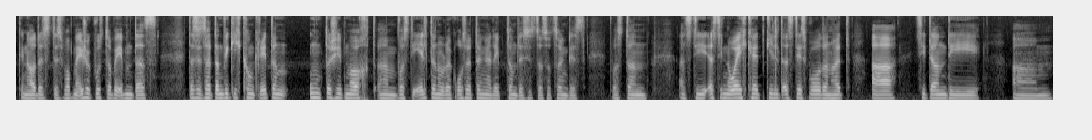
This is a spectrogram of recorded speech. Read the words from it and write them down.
genau das, das hat man eh schon gewusst, aber eben das, dass es halt dann wirklich konkret einen Unterschied macht, ähm, was die Eltern oder Großeltern erlebt haben, das ist da sozusagen das, was dann als die, als die Neuigkeit gilt, als das, wo dann halt auch sie dann die, ähm,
